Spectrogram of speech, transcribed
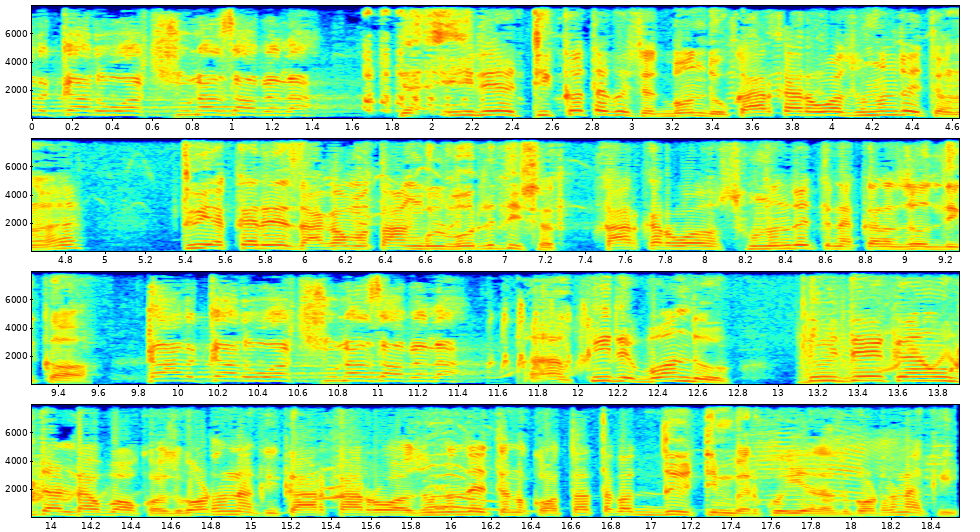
কার কার ওয়াজ শোনা যাবে না? এই রে ঠিক কথা কইছ বন্ধু কার কার ওয়াজ শুনুন যাইতো না হ্যাঁ? তুই একারে জাগা মতো আঙ্গুল ভরে দিস কার কার ওয়াজ শুনুন যাইতো না কেন জলদি ক। কার কার ওয়াজ শোনা যাবে না? কি রে বন্ধু তুই দেখ কেন উল্টালটা বকস ঘটনা কি? কার কার ওয়াজ শুনুন যাইতো না কথা তো দুই তিনবার কইয়ার আছে ঘটনা কি?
